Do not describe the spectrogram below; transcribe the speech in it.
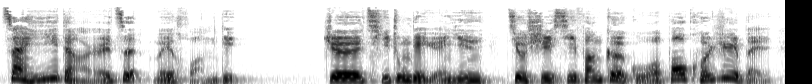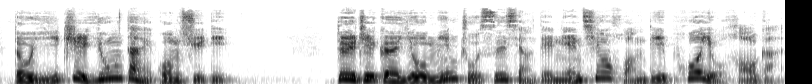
赞一的儿子为皇帝。这其中的原因就是西方各国，包括日本，都一致拥戴光绪帝，对这个有民主思想的年轻皇帝颇有好感，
